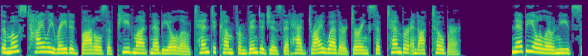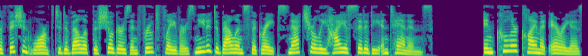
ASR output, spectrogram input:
The most highly rated bottles of Piedmont Nebbiolo tend to come from vintages that had dry weather during September and October. Nebbiolo needs sufficient warmth to develop the sugars and fruit flavors needed to balance the grape's naturally high acidity and tannins. In cooler climate areas,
